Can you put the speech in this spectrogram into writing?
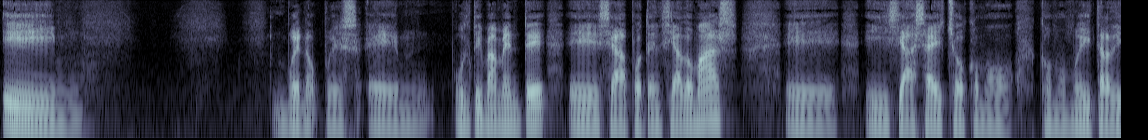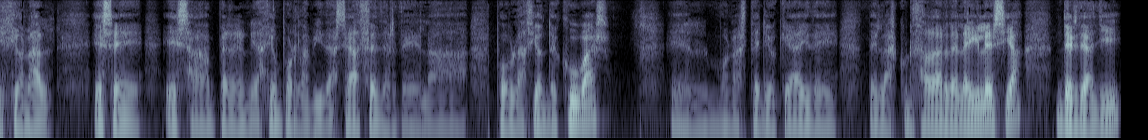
y bueno, pues em, últimamente eh, se ha potenciado más eh, y ya se ha hecho como, como muy tradicional ese, esa peregrinación por la vida. Se hace desde la población de Cubas, el monasterio que hay de, de las cruzadas de la iglesia, desde allí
